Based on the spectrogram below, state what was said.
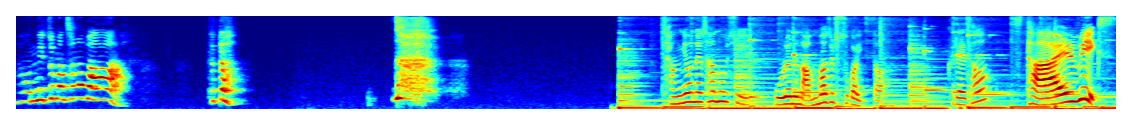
아, 언니 좀만 참아봐. 됐다. 작년에 산 옷이 올해는 안 맞을 수가 있다. 그래서 스타일 윅스.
